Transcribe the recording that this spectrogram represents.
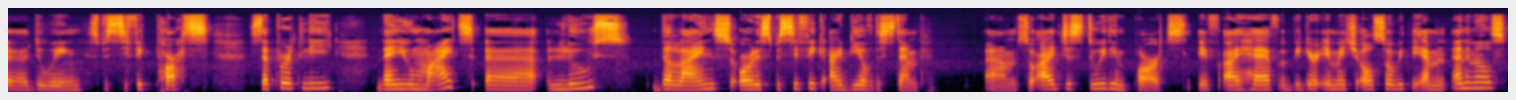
uh, doing specific parts separately, then you might uh, lose the lines or the specific idea of the stamp. Um, so I just do it in parts. If I have a bigger image also with the animals,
